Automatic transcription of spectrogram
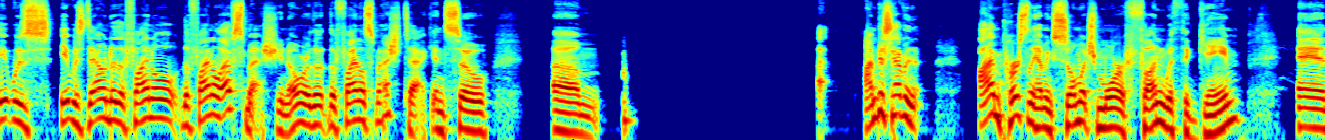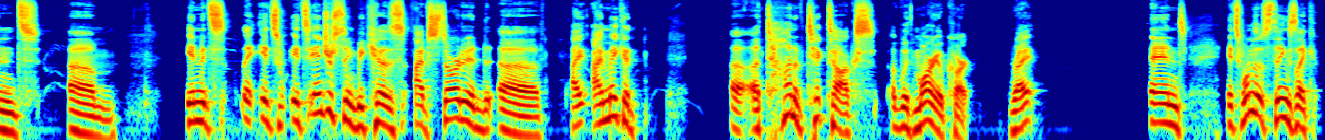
it was it was down to the final the final F smash, you know, or the the final smash attack. And so, um, I, I'm just having I'm personally having so much more fun with the game, and um, and it's it's it's interesting because I've started. Uh, I I make a a, a ton of TikToks with Mario Kart, right? And it's one of those things like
